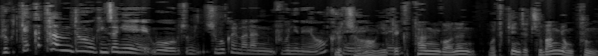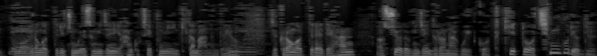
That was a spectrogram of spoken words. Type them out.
그리고 깨끗함도 굉장히 뭐 좀 주목할 만한 부분이네요. 그렇죠. 네. 이 네. 깨끗한 거는 뭐 특히 이제 주방 용품 네. 뭐 이런 것들이 중국에서 굉장히 한국 제품이 인기가 많은데요. 네. 이제 그런 것들에 대한 어, 수요도 굉장히 늘어나고 있고 특히 또 침구류들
